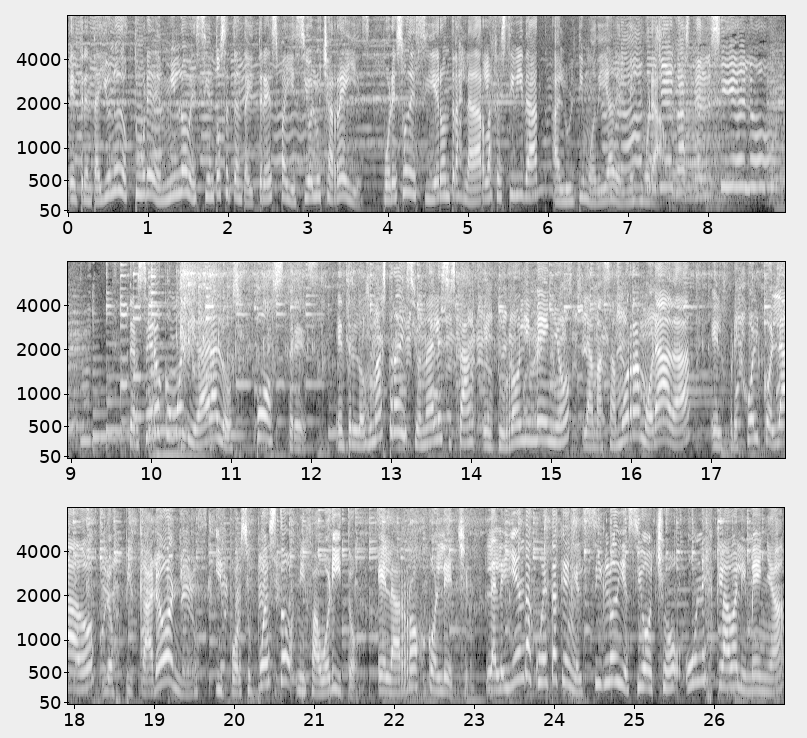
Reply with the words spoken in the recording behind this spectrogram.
el 31 de octubre de 1973 falleció Lucha Reyes, por eso decidieron trasladar la festividad al último día del mes morado. Tercero, ¿cómo olvidar a los postres? Entre los más tradicionales están el turrón limeño, la mazamorra morada, el frejol colado, los picarones y por supuesto mi favorito, el arroz con leche. La leyenda cuenta que en el siglo XVIII una esclava limeña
